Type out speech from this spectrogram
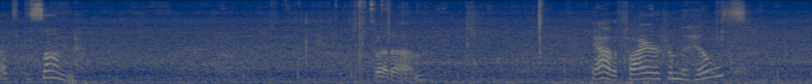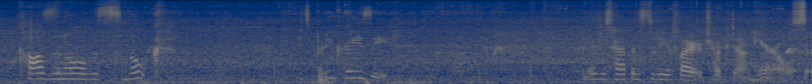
That's the sun. But um yeah, the fire from the hills causing all the smoke. It's pretty crazy. And there just happens to be a fire truck down here also.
